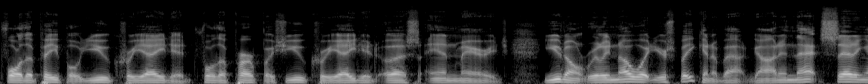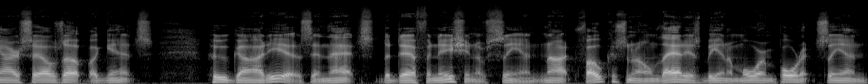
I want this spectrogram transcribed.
for the people you created, for the purpose you created us and marriage. You don't really know what you're speaking about, God, and that's setting ourselves up against who God is, and that's the definition of sin. Not focusing on that as being a more important sin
